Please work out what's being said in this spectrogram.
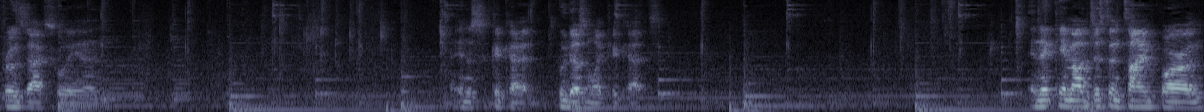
fruits actually and and this is Kit Kat. Who doesn't like Kit Kats? And it came out just in time for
